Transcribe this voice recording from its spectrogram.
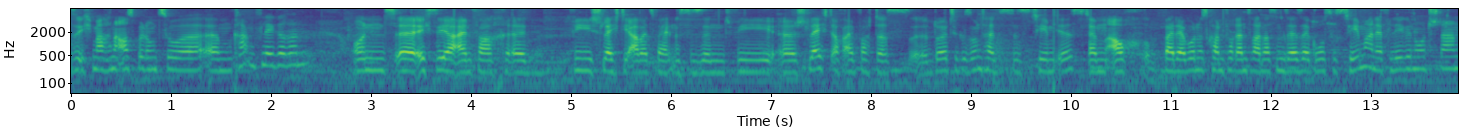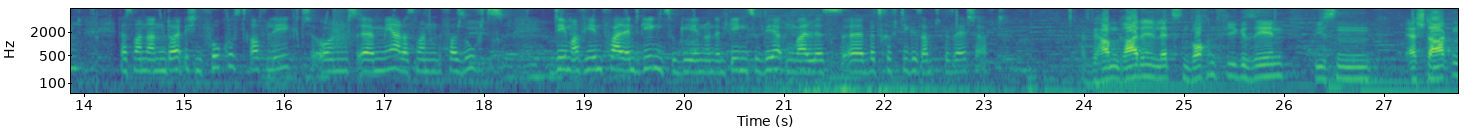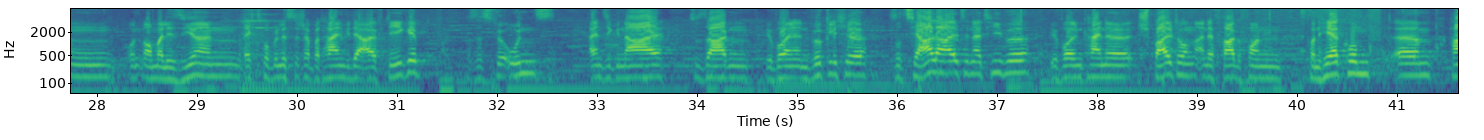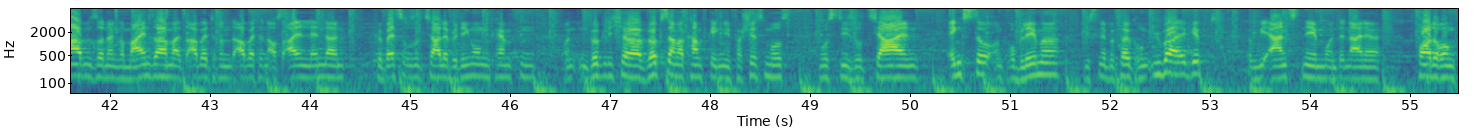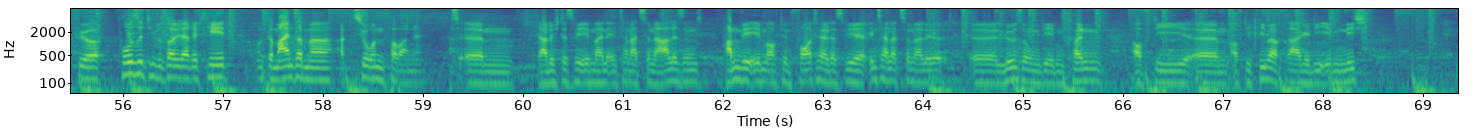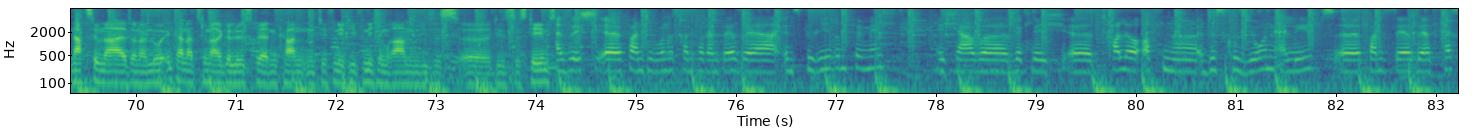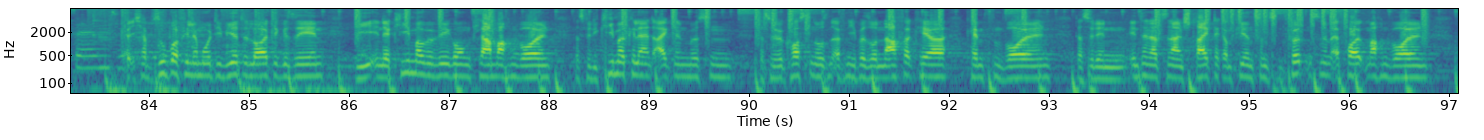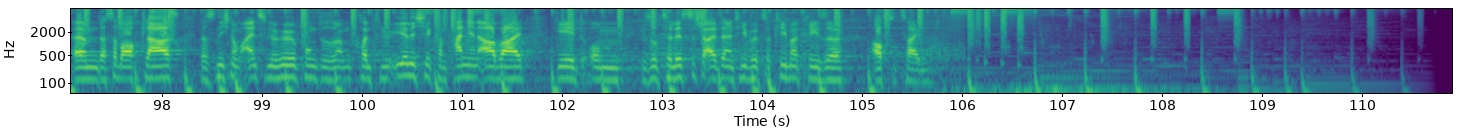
Also ich mache eine Ausbildung zur ähm, Krankenpflegerin und äh, ich sehe einfach, äh, wie schlecht die Arbeitsverhältnisse sind, wie äh, schlecht auch einfach das äh, deutsche Gesundheitssystem ist. Ähm, auch bei der Bundeskonferenz war das ein sehr, sehr großes Thema, der Pflegenotstand, dass man dann einen deutlichen Fokus drauf legt und ähm, ja, dass man versucht, dem auf jeden Fall entgegenzugehen und entgegenzuwirken, weil es äh, betrifft die gesamte Gesellschaft. Also wir haben gerade in den letzten Wochen viel gesehen, wie es ein Erstarken und Normalisieren rechtspopulistischer Parteien wie der AfD gibt. Das ist für uns ein Signal zu sagen, wir wollen eine wirkliche soziale Alternative, wir wollen keine Spaltung an der Frage von, von Herkunft ähm, haben, sondern gemeinsam als Arbeiterinnen und Arbeiter aus allen Ländern für bessere soziale Bedingungen kämpfen. Und ein wirklicher, wirksamer Kampf gegen den Faschismus muss die sozialen Ängste und Probleme, die es in der Bevölkerung überall gibt, irgendwie ernst nehmen und in eine Forderung für positive Solidarität und gemeinsame Aktionen verwandeln. Ähm, dadurch, dass wir eben eine internationale sind, haben wir eben auch den Vorteil, dass wir internationale äh, Lösungen geben können auf die, ähm, auf die Klimafrage, die eben nicht national, sondern nur international gelöst werden kann und definitiv nicht im Rahmen dieses, äh, dieses Systems. Also ich äh, fand die Bundeskonferenz sehr, sehr inspirierend für mich. Ich habe wirklich äh, tolle, offene Diskussionen erlebt, äh, fand es sehr, sehr fesselnd. Ich habe super viele motivierte Leute gesehen, die in der Klimabewegung klar machen wollen, dass wir die Klimakiller enteignen müssen, dass wir für kostenlosen öffentlichen Personennahverkehr kämpfen wollen, dass wir den internationalen Streiktag am 24.04. zu einem Erfolg machen wollen, ähm, dass aber auch klar ist, dass es nicht nur um einzelne Höhepunkte, sondern um kontinuierliche Kampagnenarbeit geht, um die sozialistische Alternative zur Klimakrise aufzuzeigen.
